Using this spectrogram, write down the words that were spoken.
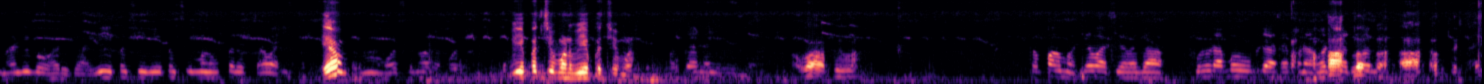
માંડવી બહુ સારી થાય વી પછી વી પછી મને ઉપર જ થવાની એમ. વીએ પચીસ મણ વીએ પચીસ મણ. વાહ ભાઈ વાહ કપામાં કેવા છે ફૂલડા બહુ ઉગડ્યા છે પણ આ વરસાદ.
